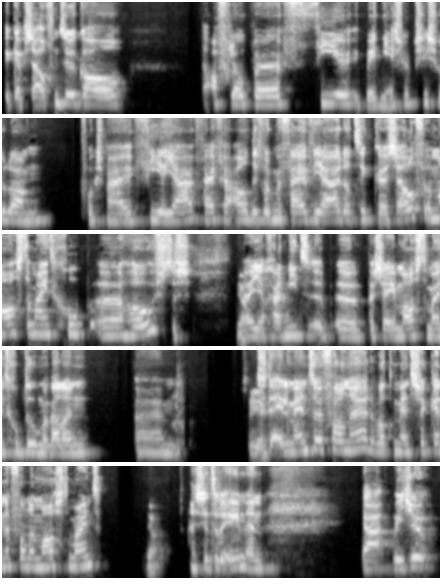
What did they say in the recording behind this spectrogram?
ik heb zelf natuurlijk al de afgelopen vier, ik weet niet eens meer precies hoe lang, volgens mij vier jaar, vijf jaar al. Dit wordt mijn vijfde jaar dat ik zelf een mastermind groep host. Dus ja. je gaat niet per se een mastermind groep doen, maar wel een... Um, dus de elementen van hè, wat mensen kennen van een mastermind. Ja. En zitten erin. En ja, weet je,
